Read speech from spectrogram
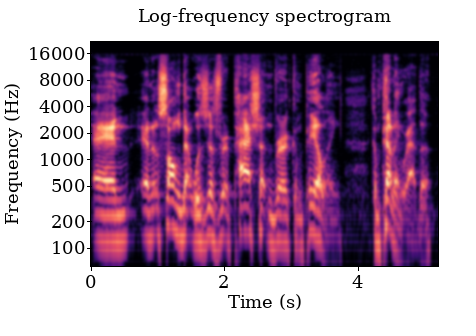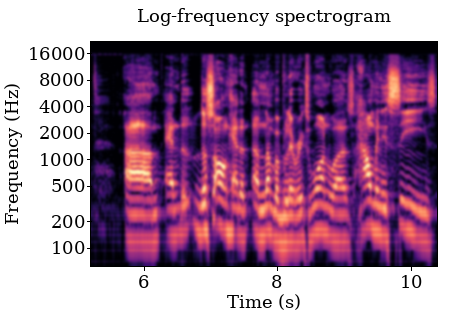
and, and a song that was just very passionate and very compelling, compelling rather. Um, and the, the, song had a, a number of lyrics. One was, How many seas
